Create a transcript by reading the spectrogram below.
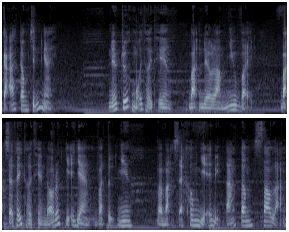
cả trong 9 ngày? Nếu trước mỗi thời thiền, bạn đều làm như vậy, bạn sẽ thấy thời thiền đó rất dễ dàng và tự nhiên, và bạn sẽ không dễ bị tán tâm, sao lãng.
